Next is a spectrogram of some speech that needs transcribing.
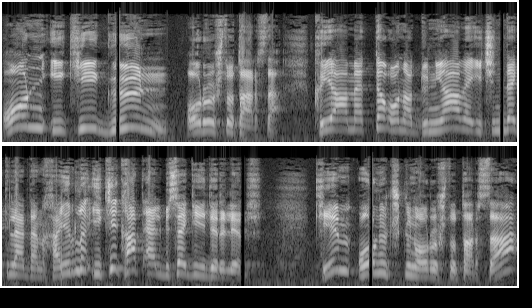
12 gün oruç tutarsa kıyamette ona dünya ve içindekilerden hayırlı iki kat elbise giydirilir. Kim 13 gün oruç tutarsa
